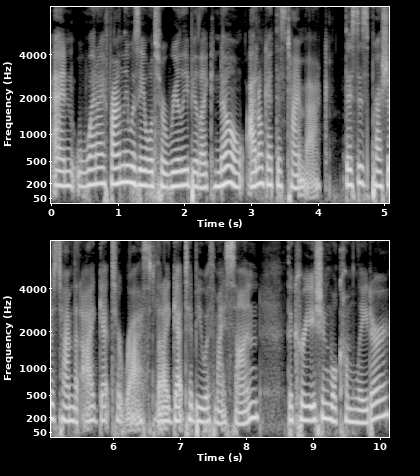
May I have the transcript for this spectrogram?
And when I finally was able to really be like, no, I don't get this time back. This is precious time that I get to rest, that I get to be with my son. The creation will come later.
